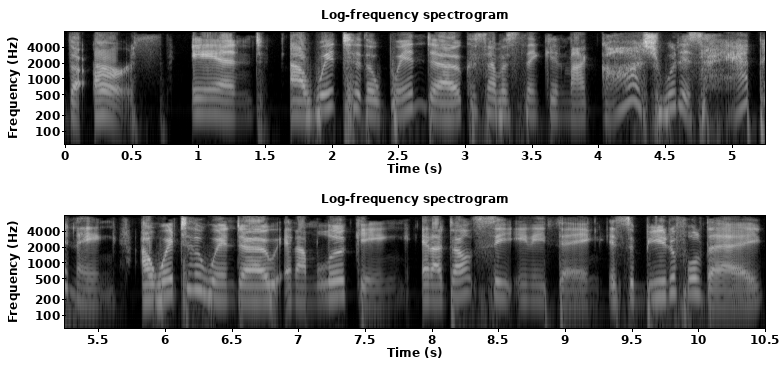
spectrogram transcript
the earth. And I went to the window because I was thinking, my gosh, what is happening? I went to the window and I'm looking and I don't see anything. It's a beautiful day.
